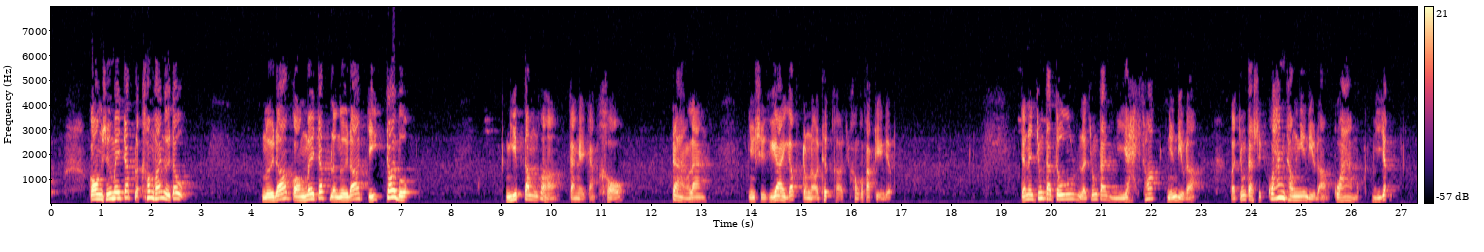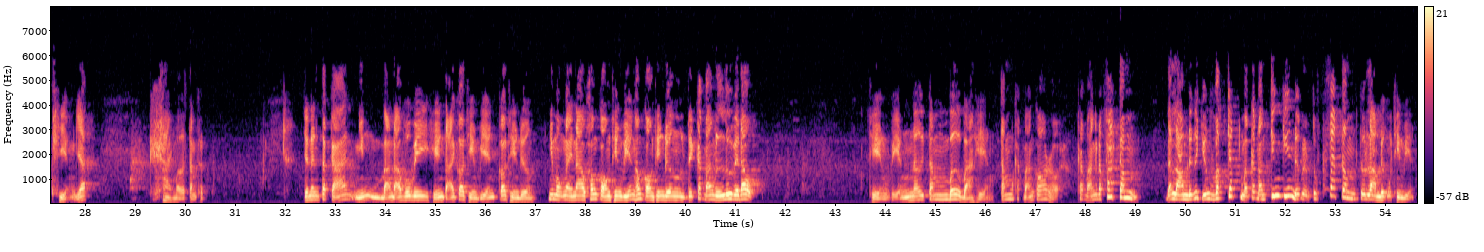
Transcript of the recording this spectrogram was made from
Còn sự mê chấp là không phải người tu. Người đó còn mê chấp là người đó chỉ trói buộc nghiệp tâm của họ càng ngày càng khổ, tràn lan. Những sự gai góc trong nội thức họ không có phát triển được cho nên chúng ta tu là chúng ta giải thoát những điều đó. Và chúng ta sẽ quán thông những điều đó qua một giấc thiền giác khai mở tâm thức. Cho nên tất cả những bạn đạo vô vi hiện tại có thiền viện, có thiền đường, nhưng một ngày nào không còn thiền viện, không còn thiền đường thì các bạn lui về đâu? Thiền viện nơi tâm bơ bạn hiện, tâm các bạn có rồi, các bạn đã phát tâm đã làm được cái chuyện vật chất mà các bạn chứng kiến được rồi tôi phát tâm, tôi làm được một thiền viện.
